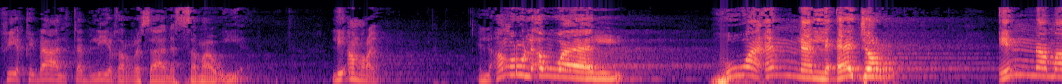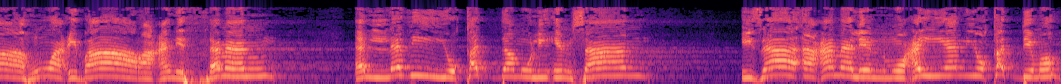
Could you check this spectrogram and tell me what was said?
في قبال تبليغ الرسالة السماوية؟ لأمرين. الأمر الأول هو أن الأجر إنما هو عبارة عن الثمن الذي يقدم لإنسان إزاء عمل معين يقدمه.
